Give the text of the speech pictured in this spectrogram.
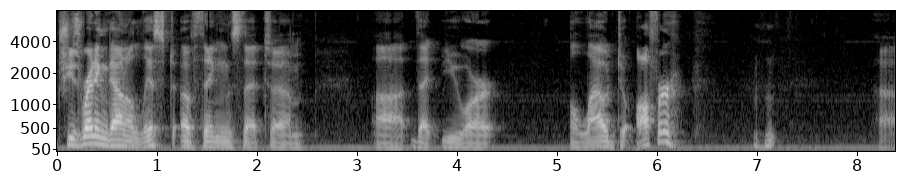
she's writing down a list of things that um, uh, that you are allowed to offer. Mhm. Uh,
